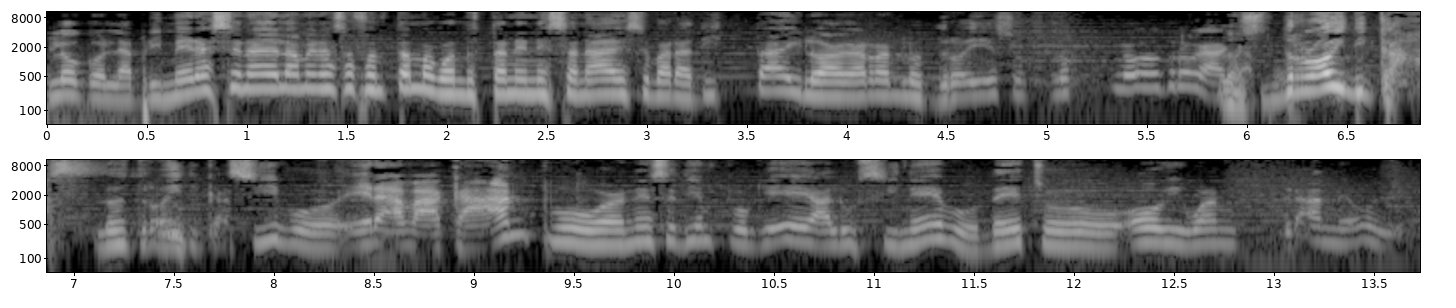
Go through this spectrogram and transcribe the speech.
loco, la primera escena de la amenaza fantasma cuando están en esa nave separatista y lo agarran los droides, esos, los, los Los po. droidicas. Los droidicas, sí, po, era bacán, po, en ese tiempo que aluciné, po. de hecho, Obi-Wan, grande, Obi, po.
